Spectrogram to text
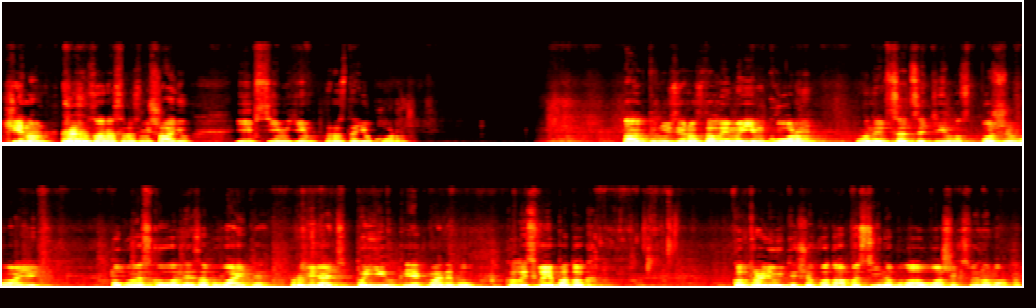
чином зараз розмішаю і всім їм роздаю корм. Так, друзі, роздали ми їм корм. Вони все це діло споживають. Обов'язково не забувайте провіряти поїлки. Як в мене був колись випадок, контролюйте, щоб вода постійно була у ваших свиноматок.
